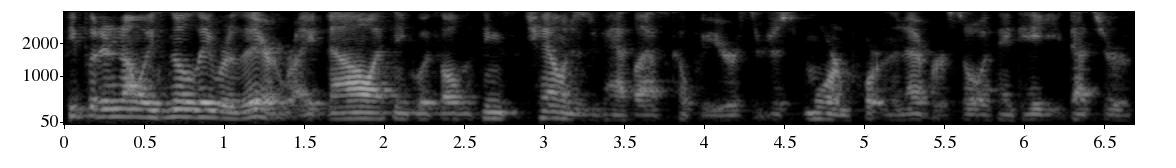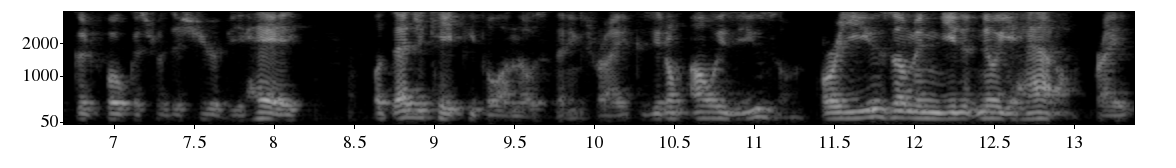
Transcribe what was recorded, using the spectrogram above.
People didn't always know they were there. Right now, I think with all the things, the challenges we've had last couple years, they're just more important than ever. So I think, hey, that's your good focus for this year. Be hey, let's educate people on those things, right? Because you don't always use them, or you use them and you didn't know you had them, right?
